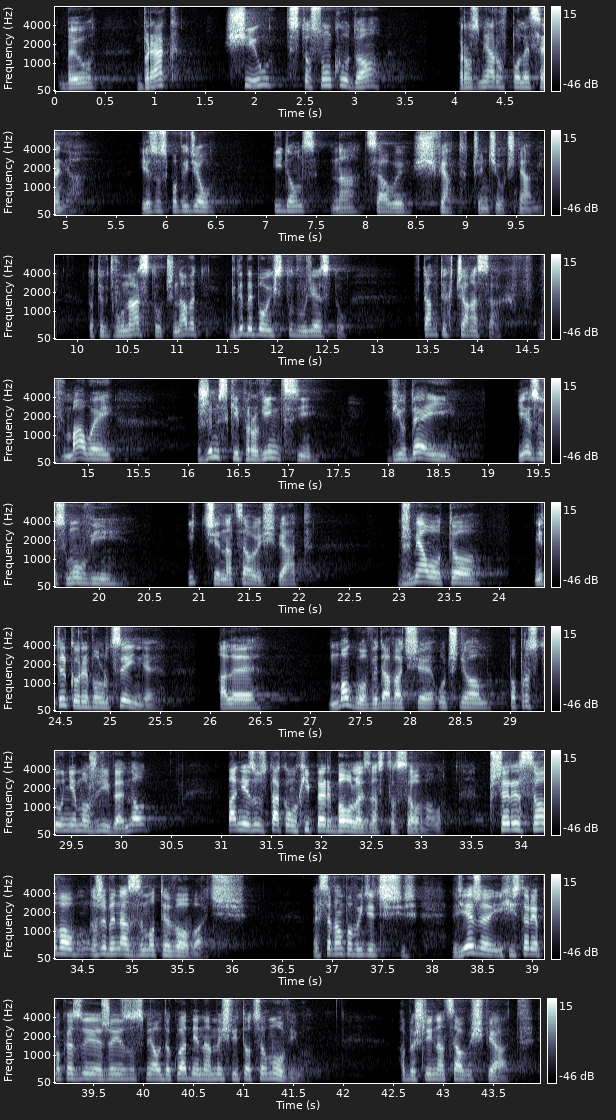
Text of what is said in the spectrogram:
był brak sił w stosunku do rozmiarów polecenia. Jezus powiedział: idąc na cały świat, czyńcie uczniami. Do tych dwunastu, czy nawet gdyby było ich 120, w tamtych czasach, w małej rzymskiej prowincji, w Judei, Jezus mówi: idźcie na cały świat. Brzmiało to nie tylko rewolucyjnie, ale mogło wydawać się uczniom po prostu niemożliwe. No, Pan Jezus taką hiperbolę zastosował. Przerysował, żeby nas zmotywować. Chcę wam powiedzieć, wierzę i historia pokazuje, że Jezus miał dokładnie na myśli to, co mówił. Aby szli na cały świat.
